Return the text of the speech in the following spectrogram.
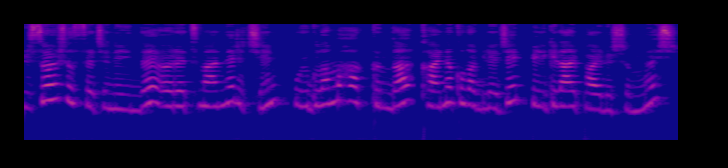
Resources seçeneğinde öğretmenler için uygulama hakkında kaynak olabilecek bilgiler paylaşılmış.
